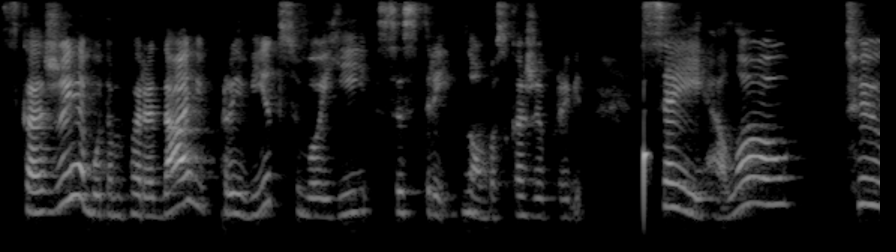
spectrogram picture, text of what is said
скажи або там передай привіт своїй сестрі. Ну або скажи привіт. Say hello to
